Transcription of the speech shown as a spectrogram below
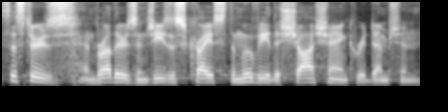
Sisters and brothers in Jesus Christ, the movie The Shawshank Redemption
